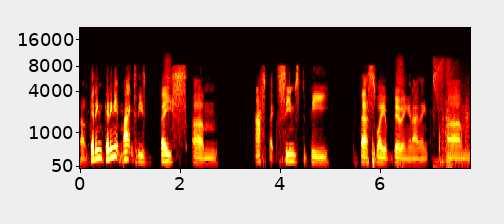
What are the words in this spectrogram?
Uh, getting getting it back to these base um, aspects seems to be the best way of doing it. I think. Um,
